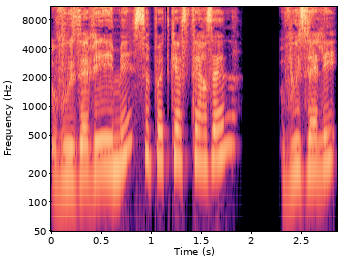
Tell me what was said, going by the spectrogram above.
Vous avez aimé ce podcast Erzen Vous allez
